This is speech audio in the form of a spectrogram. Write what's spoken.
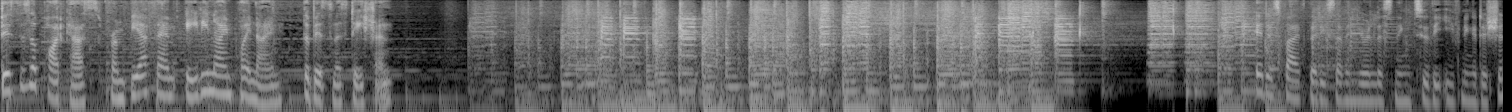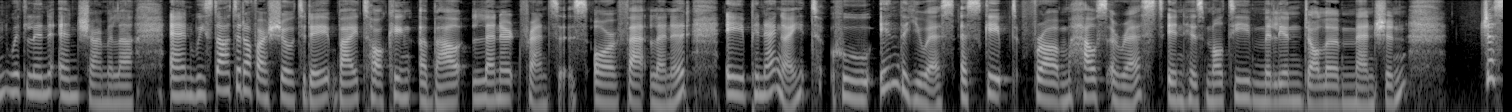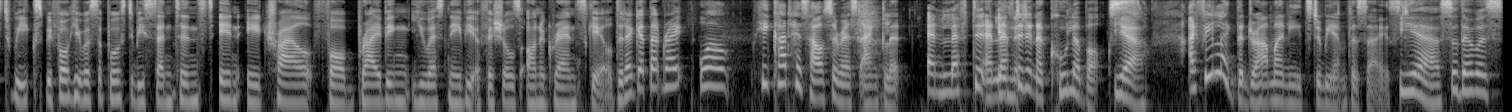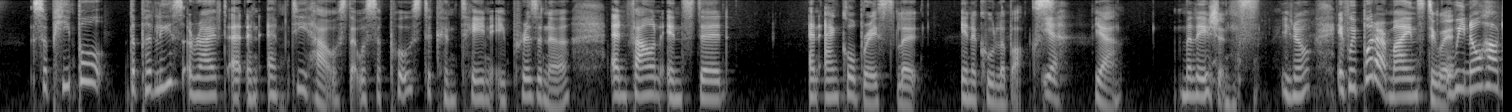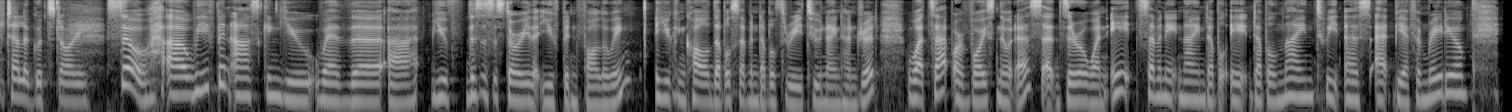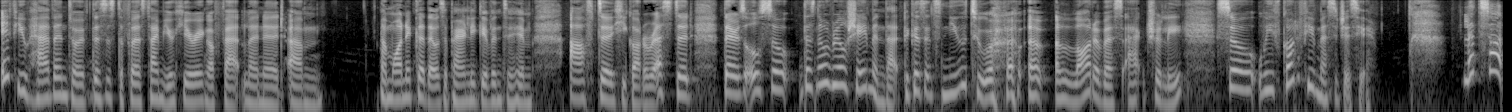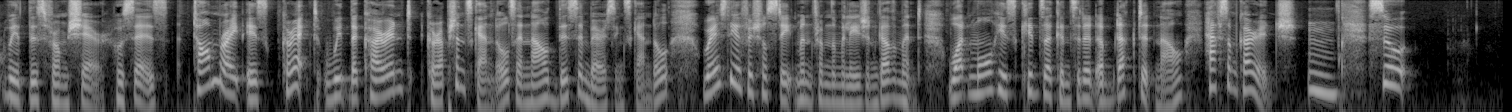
This is a podcast from BFM 89.9, the business station. It is 5:37. You're listening to the evening edition with Lynn and Sharmila, and we started off our show today by talking about Leonard Francis or Fat Leonard, a Penangite who in the US escaped from house arrest in his multi-million dollar mansion just weeks before he was supposed to be sentenced in a trial for bribing US Navy officials on a grand scale. Did I get that right? Well, he cut his house arrest anklet And left it and left it in a cooler box. Yeah. I feel like the drama needs to be emphasized. Yeah, so there was so people the police arrived at an empty house that was supposed to contain a prisoner and found instead an ankle bracelet in a cooler box. Yeah. Yeah. Malaysians, you know? If we put our minds to it. We know how to tell a good story. So uh, we've been asking you whether uh, you've this is a story that you've been following. You can call double seven double three two nine hundred, WhatsApp or voice note us at 018-789-8899, tweet us at BFM Radio. If you haven't, or if this is the first time you're hearing of Fat Leonard, um, a moniker that was apparently given to him after he got arrested. There's also there's no real shame in that because it's new to a, a, a lot of us actually. So we've got a few messages here. Let's start with this from Cher, who says Tom Wright is correct. With the current corruption scandals and now this embarrassing scandal, where's the official statement from the Malaysian government? What more? His kids are considered abducted now. Have some courage. Mm. So,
